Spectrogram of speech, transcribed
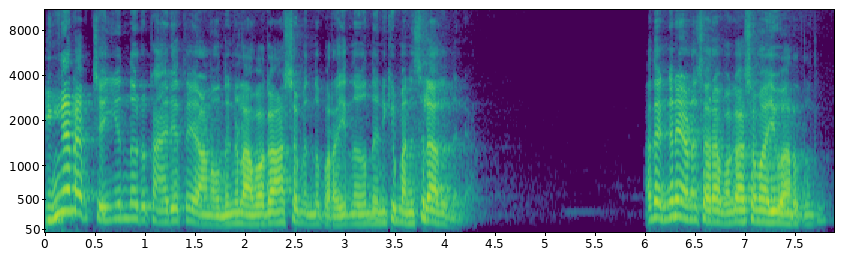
ഇങ്ങനെ ചെയ്യുന്ന ഒരു കാര്യത്തെയാണോ നിങ്ങൾ അവകാശം എന്ന് പറയുന്നതെന്ന് എനിക്ക് മനസ്സിലാകുന്നില്ല. അതെങ്ങനെയാണ് സാർ അവകാശമായി മാറുന്നത്?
